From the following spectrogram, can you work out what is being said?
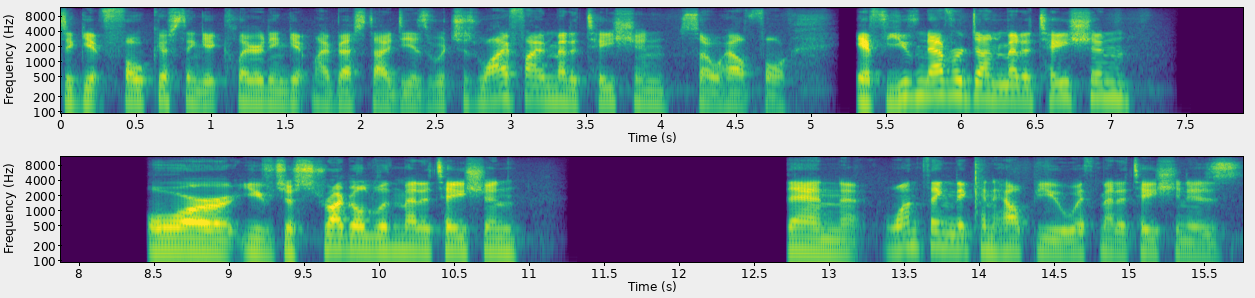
to get focused and get clarity and get my best ideas, which is why I find meditation so helpful. If you've never done meditation or you've just struggled with meditation, then one thing that can help you with meditation is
